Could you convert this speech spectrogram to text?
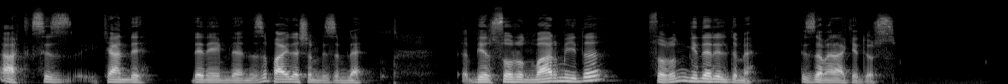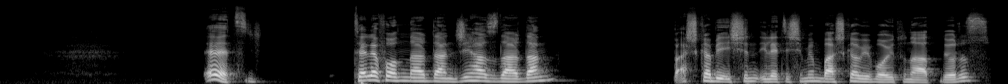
Artık siz kendi deneyimlerinizi paylaşın bizimle bir sorun var mıydı? Sorun giderildi mi? Biz de merak ediyoruz. Evet, telefonlardan, cihazlardan başka bir işin, iletişimin başka bir boyutuna atlıyoruz.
